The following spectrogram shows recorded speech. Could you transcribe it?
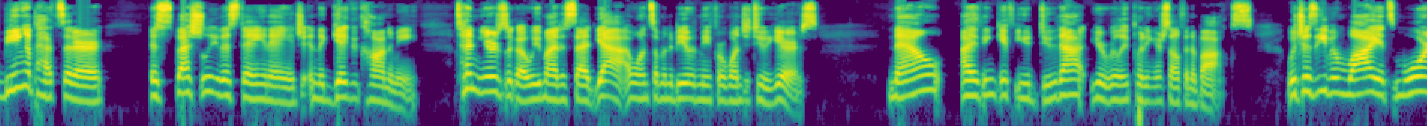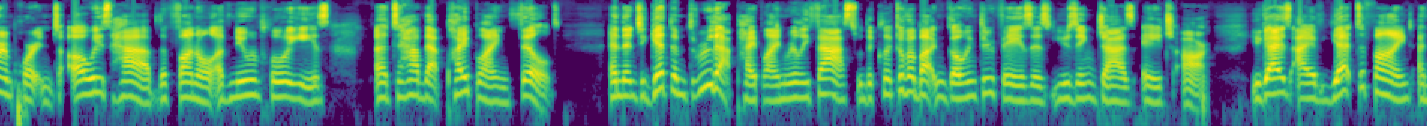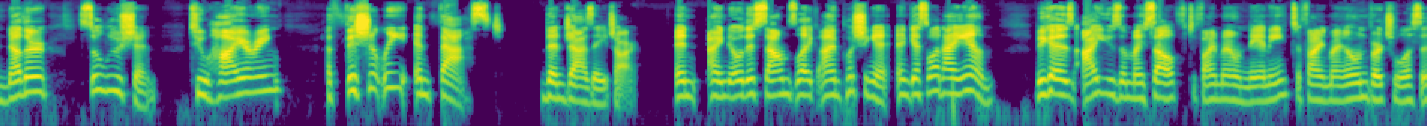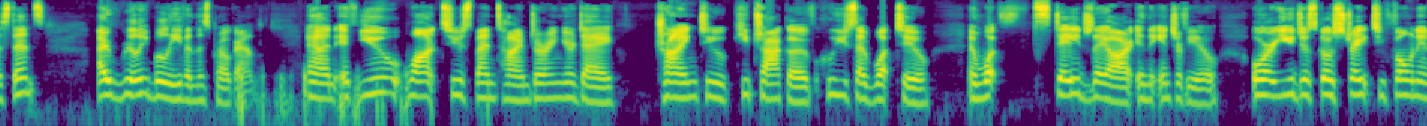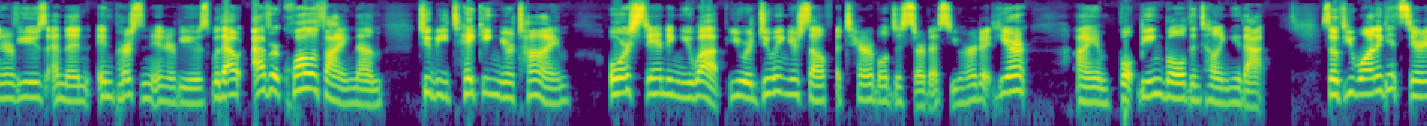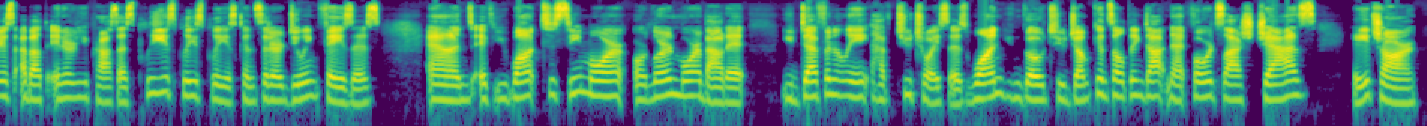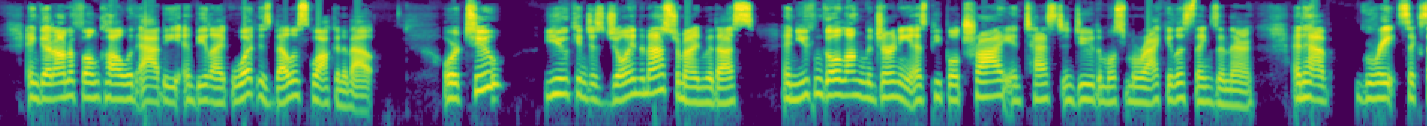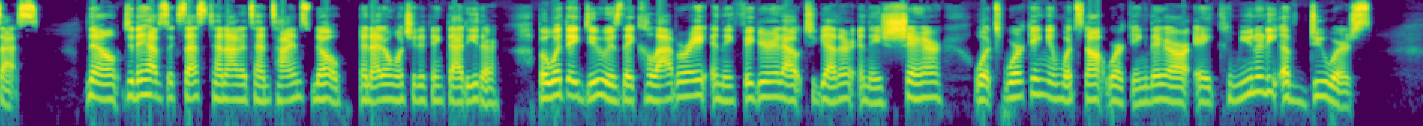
Being a pet sitter, especially this day and age in the gig economy, 10 years ago, we might have said, yeah, I want someone to be with me for one to two years. Now, I think if you do that, you're really putting yourself in a box, which is even why it's more important to always have the funnel of new employees uh, to have that pipeline filled and then to get them through that pipeline really fast with the click of a button going through phases using Jazz HR. You guys, I have yet to find another solution to hiring efficiently and fast than Jazz HR. And I know this sounds like I'm pushing it. And guess what? I am because I use them myself to find my own nanny, to find my own virtual assistants. I really believe in this program. And if you want to spend time during your day trying to keep track of who you said what to and what stage they are in the interview, or you just go straight to phone interviews and then in person interviews without ever qualifying them to be taking your time or standing you up, you are doing yourself a terrible disservice. You heard it here. I am bo- being bold and telling you that. So if you want to get serious about the interview process, please, please, please consider doing phases. And if you want to see more or learn more about it, you definitely have two choices. One, you can go to jumpconsulting.net forward slash jazz HR and get on a phone call with Abby and be like, what is Bella squawking about? Or two, you can just join the mastermind with us and you can go along the journey as people try and test and do the most miraculous things in there and have great success. Now, do they have success 10 out of 10 times? No. And I don't want you to think that either. But what they do is they collaborate and they figure it out together and they share what's working and what's not working. They are a community of doers.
